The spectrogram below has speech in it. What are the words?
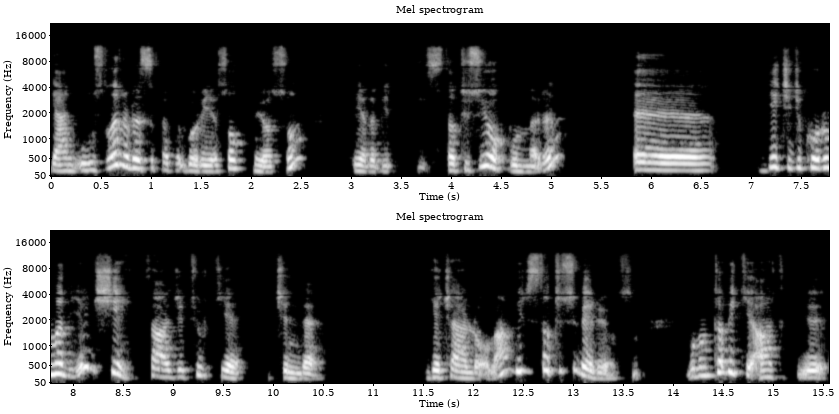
yani uluslararası kategoriye sokmuyorsun ya da bir, bir statüsü yok bunların. E, geçici koruma diye bir şey sadece Türkiye içinde geçerli olan bir statüsü veriyorsun. Bunun tabii ki artık bir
